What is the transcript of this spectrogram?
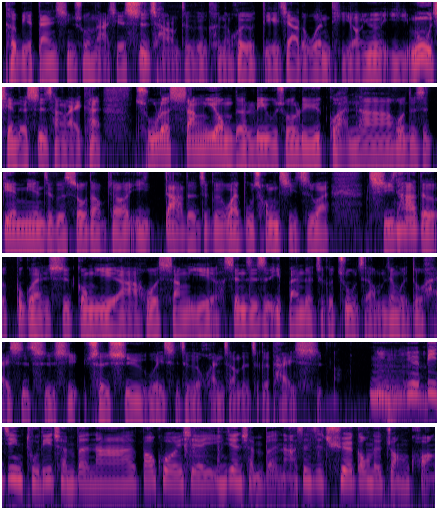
特别担心说哪些市场这个可能会有跌价的问题哦，因为以目前的市场来看，除了商用的，例如说旅馆呐、或者是店面这个受到比较一大的这个外部冲击之外，其他的不管是工业啊或商业，甚至是一般的这个住宅，我们认为都还是持续持续维持这个缓涨的这个态势。嗯，因为毕竟土地成本啊，包括一些营建成本啊，甚至缺工的状况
